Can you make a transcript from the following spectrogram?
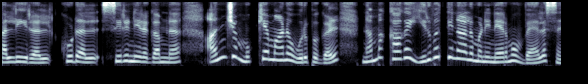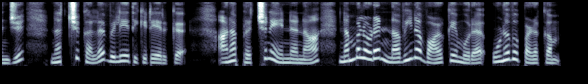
கல்லீரல் குடல் சிறுநீரகம்னு அஞ்சு முக்கியமான உறுப்புகள் நமக்காக இருபத்தி நாலு மணி நேரமும் வேலை செஞ்சு நச்சுக்கல்ல வெளியேற்றிக்கிட்டே இருக்கு. ஆனா பிரச்சனை என்னன்னா நம்மளோட நவீன வாழ்க்கை முறை உணவு பழக்கம்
